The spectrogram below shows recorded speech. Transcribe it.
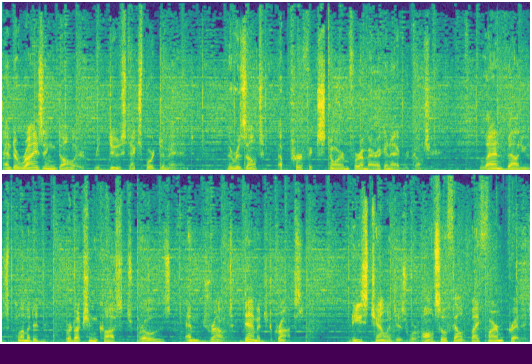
and a rising dollar reduced export demand. The result? A perfect storm for American agriculture. Land values plummeted, production costs rose, and drought damaged crops. These challenges were also felt by Farm Credit,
